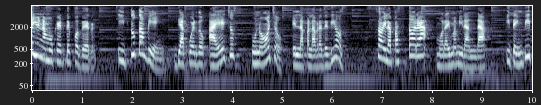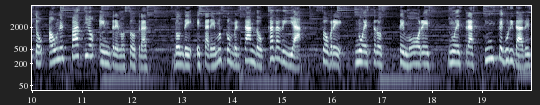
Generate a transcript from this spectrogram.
soy una mujer de poder y tú también, de acuerdo a Hechos 1.8 en la palabra de Dios. Soy la pastora Moraima Miranda y te invito a un espacio entre nosotras donde estaremos conversando cada día sobre nuestros temores, nuestras inseguridades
